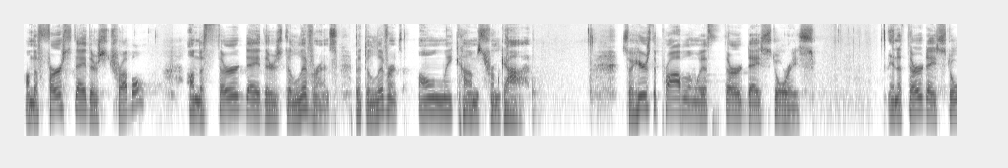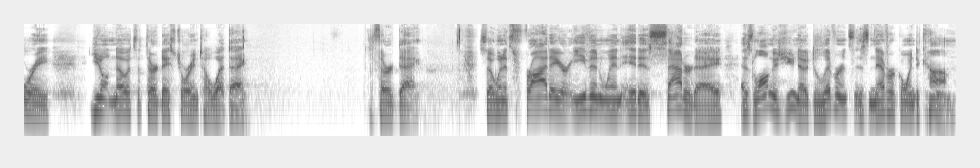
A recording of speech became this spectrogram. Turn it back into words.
On the first day, there's trouble. On the third day, there's deliverance, but deliverance only comes from God. So here's the problem with third day stories. In a third day story, you don't know it's a third day story until what day? The third day. So when it's Friday or even when it is Saturday, as long as you know, deliverance is never going to come.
